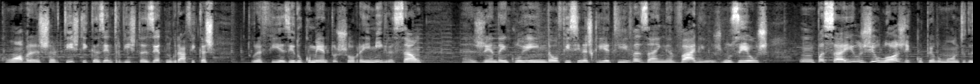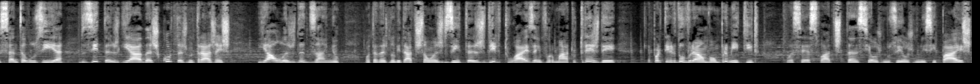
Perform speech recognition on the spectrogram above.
com obras artísticas, entrevistas etnográficas, fotografias e documentos sobre a imigração. A agenda inclui ainda oficinas criativas em vários museus, um passeio geológico pelo Monte de Santa Luzia, visitas guiadas, curtas-metragens e aulas de desenho. Outra das novidades são as visitas virtuais em formato 3D, que a partir do verão vão permitir o acesso à distância aos museus municipais.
